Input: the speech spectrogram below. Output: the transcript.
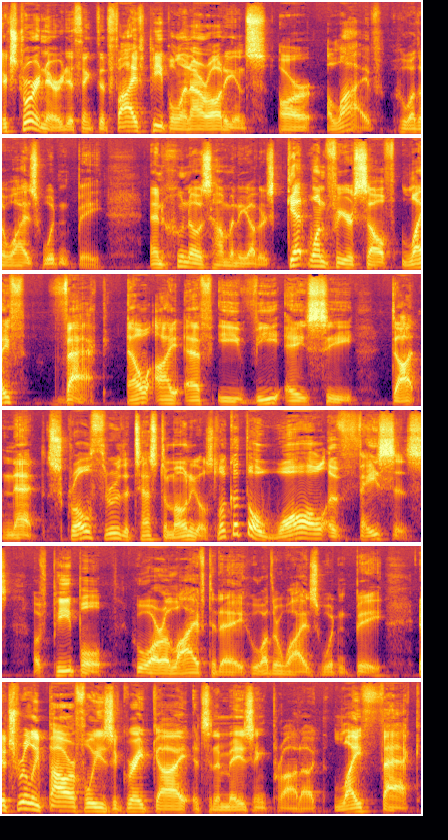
extraordinary to think that five people in our audience are alive who otherwise wouldn't be. And who knows how many others. Get one for yourself, Life Vac, L I F E V A C net. Scroll through the testimonials. Look at the wall of faces of people who are alive today who otherwise wouldn't be. It's really powerful. He's a great guy. It's an amazing product. Lifevac.net.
